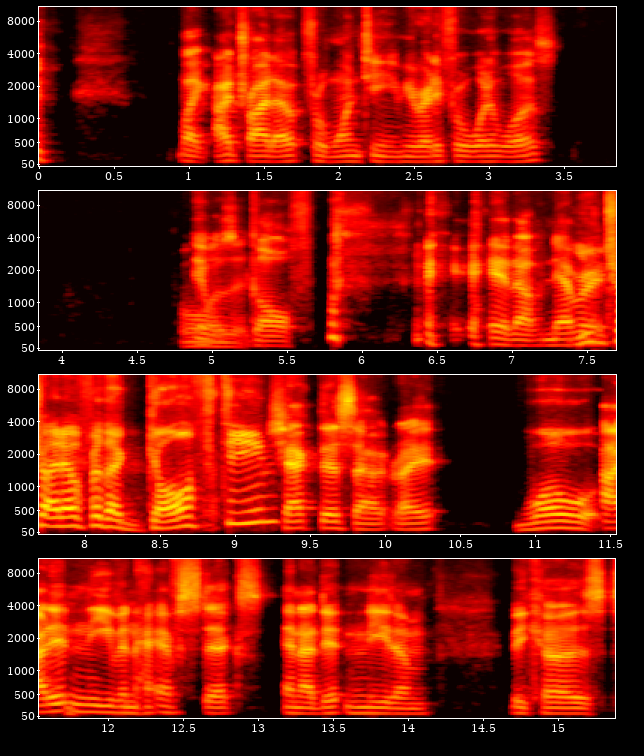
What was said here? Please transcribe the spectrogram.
like I tried out for one team. You ready for what it was? What it was was it? golf, and I've never You tried out for the golf team? check this out. Right, Whoa. I didn't even have sticks and I didn't need them because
